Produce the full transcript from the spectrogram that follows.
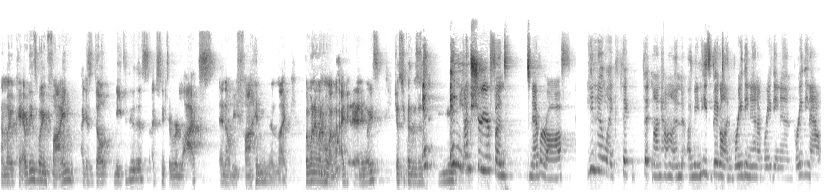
I'm like, okay, everything's going fine. I just don't need to do this. I just need to relax and I'll be fine. And like, but when I went home, I, I did it anyways, just because it was just. And, and I'm sure your phone's never off. You know, like thick, Thich Nhat Hanh. I mean, he's big on breathing in, I'm breathing in, breathing out,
